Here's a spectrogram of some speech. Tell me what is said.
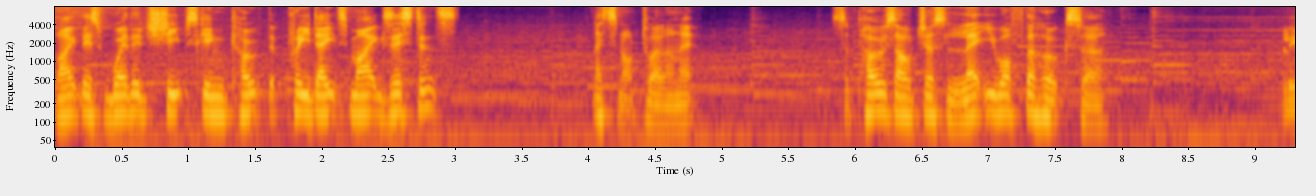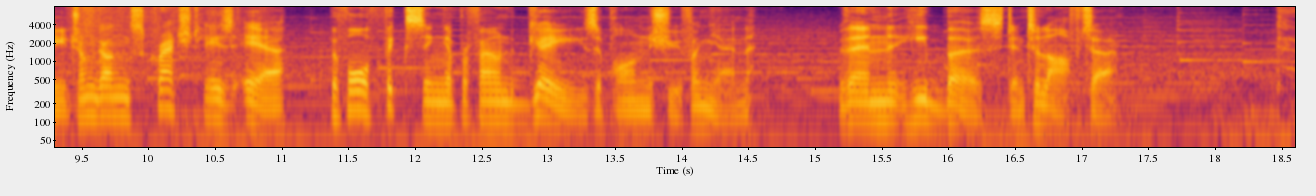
like this weathered sheepskin coat that predates my existence, let's not dwell on it. Suppose I'll just let you off the hook, sir. Li Chunggang scratched his ear before fixing a profound gaze upon Xu Fengnian. Then he burst into laughter.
